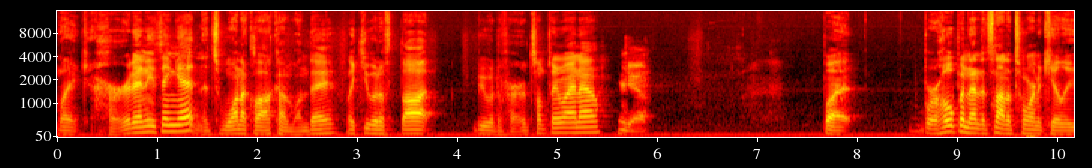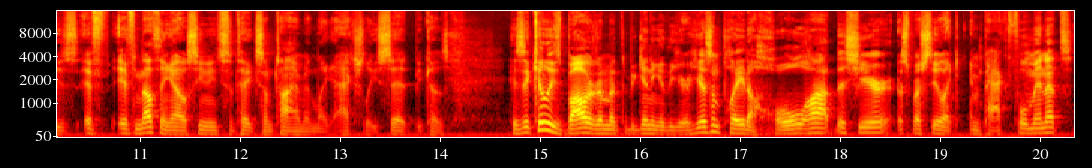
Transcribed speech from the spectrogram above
like heard anything yet, and it's one o'clock on Monday. Like you would have thought we would have heard something right now. Yeah. But we're hoping that it's not a torn Achilles. If if nothing else, he needs to take some time and like actually sit because his Achilles bothered him at the beginning of the year. He hasn't played a whole lot this year, especially like impactful minutes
